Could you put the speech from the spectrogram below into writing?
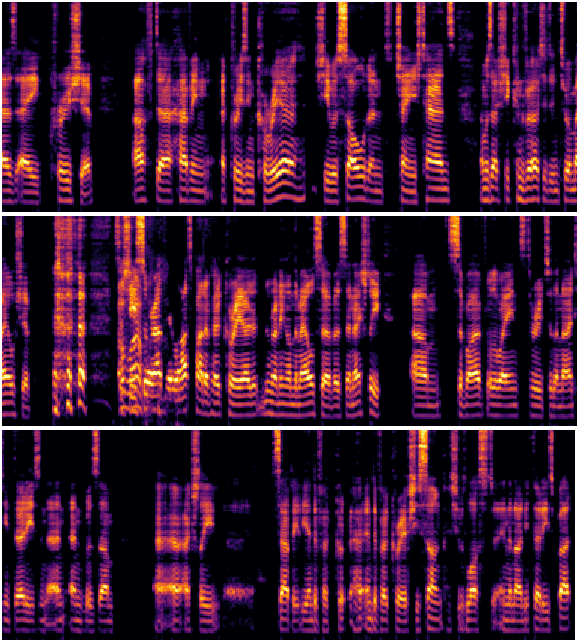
as a cruise ship, after having a cruise in Korea, she was sold and changed hands and was actually converted into a mail ship. so oh, she wow. saw out the last part of her career running on the mail service and actually um, survived all the way in through to the 1930s and and, and was um, uh, actually uh, sadly at the end of her, her, end of her career she sunk she was lost in the 1930s but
